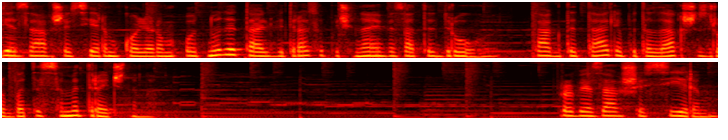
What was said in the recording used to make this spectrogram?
Відв'язавши сірим кольором одну деталь, відразу починаю в'язати другу. Так деталі буде легше зробити симетричними. Пров'язавши сірим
